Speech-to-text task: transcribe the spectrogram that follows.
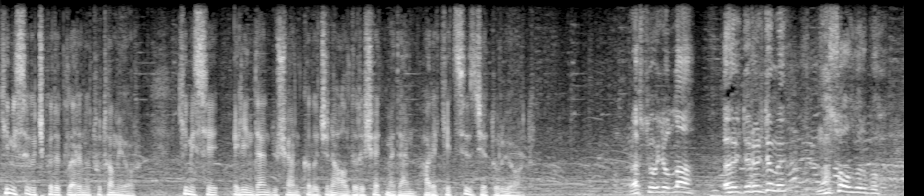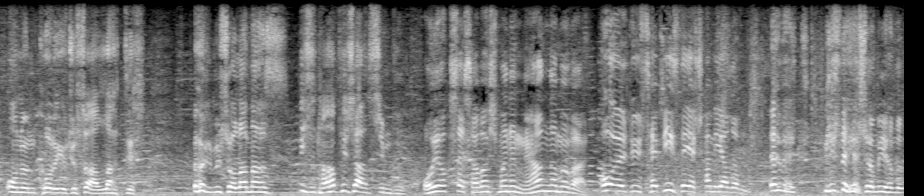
Kimisi hıçkırıklarını tutamıyor, kimisi elinden düşen kılıcını aldırış etmeden hareketsizce duruyordu. Resulullah öldürüldü mü? Nasıl olur bu? Onun koruyucusu Allah'tır. Ölmüş olamaz. Biz ne yapacağız şimdi? O yoksa savaşmanın ne anlamı var? O öldüyse biz de yaşamayalım. Evet, biz de yaşamayalım.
